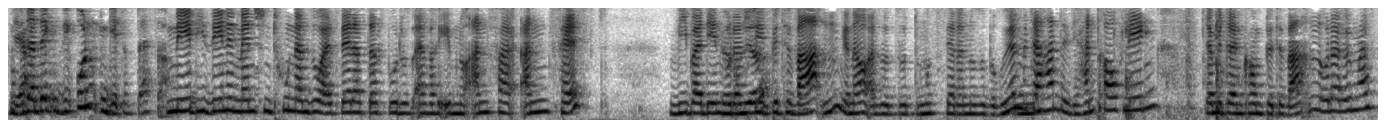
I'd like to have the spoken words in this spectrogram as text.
Ja. und dann denken sie, unten geht es besser. Nee, die sehenden Menschen tun dann so, als wäre das das, wo du es einfach eben nur anfasst. Wie bei denen, wo dann Berührst. steht, bitte warten. Genau, also so, du musst es ja dann nur so berühren mit der Hand, die Hand drauflegen, damit dann kommt, bitte warten oder irgendwas.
